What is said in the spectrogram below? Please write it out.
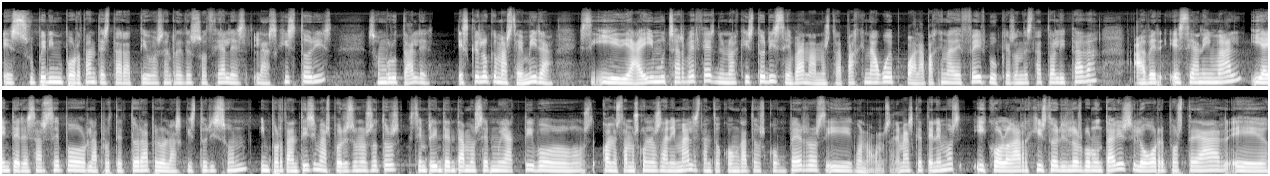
Es súper importante estar activos en redes sociales. Las histories son brutales es que es lo que más se mira. Y de ahí muchas veces de una history se van a nuestra página web o a la página de Facebook, que es donde está actualizada, a ver ese animal y a interesarse por la protectora, pero las histories son importantísimas. Por eso nosotros siempre intentamos ser muy activos cuando estamos con los animales, tanto con gatos, con perros y bueno, con los animales que tenemos, y colgar histories los voluntarios y luego repostear, eh,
